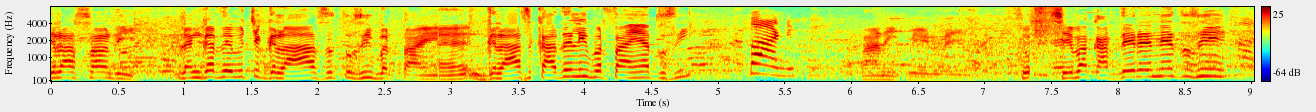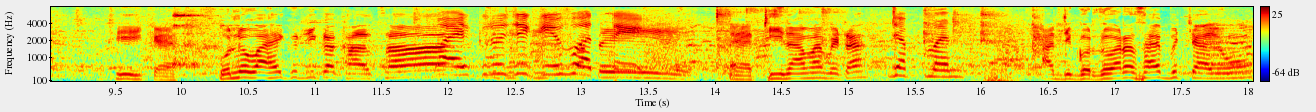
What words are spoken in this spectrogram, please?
ਗਲਾਸਾਂ ਦੀ। ਲੰਗਰ ਦੇ ਵਿੱਚ ਗਲਾਸ ਤੁਸੀਂ ਵਰਤਾਏ ਹੈ। ਗਲਾਸ ਕਾਦੇ ਲਈ ਵਰਤਾਏ ਆ ਤੁਸੀਂ? ਪਾਣੀ ਪੀ। ਪਾਣੀ ਪੀਣ ਲਈ। ਸੋ ਸੇਵਾ ਕਰਦੇ ਰਹਿੰਦੇ ਤੁਸੀਂ? ਠੀਕ ਹੈ। ਬੋਲੋ ਵਾਹਿਗੁਰੂ ਜੀ ਕਾ ਖਾਲਸਾ। ਵਾਹਿਗੁਰੂ ਜੀ ਕੀ ਫਤਿਹ। ਅਹ ਕੀ ਨਾਮ ਹੈ ਬੇਟਾ? ਜਪਮਨ। ਅੱਜ ਗੁਰਦੁਆਰਾ ਸਾਹਿਬ ਵਿੱਚ ਹੋ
